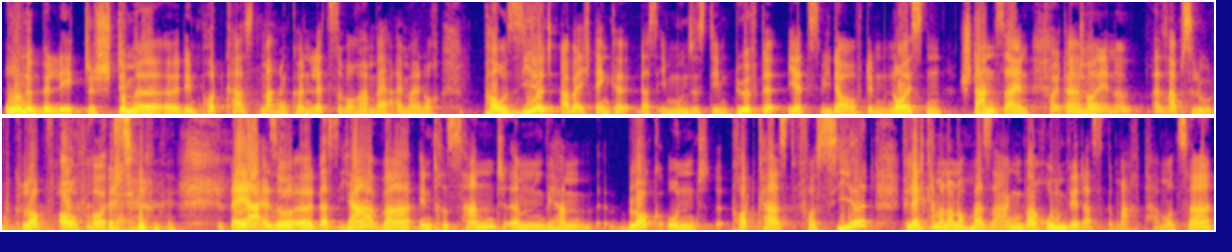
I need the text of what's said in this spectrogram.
ohne belegte Stimme äh, den Podcast machen können. Letzte Woche haben wir ja einmal noch pausiert, aber ich denke, das Immunsystem dürfte jetzt wieder auf dem neuesten Stand sein. Toi, toi, toi, ähm, ne? Also absolut. Klopf auf Holz. naja, also äh, das Jahr war interessant. Ähm, wir haben Blog und Podcast forciert. Vielleicht kann man auch noch mal sagen, warum wir das gemacht haben. Und zwar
